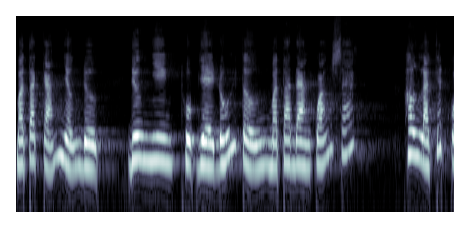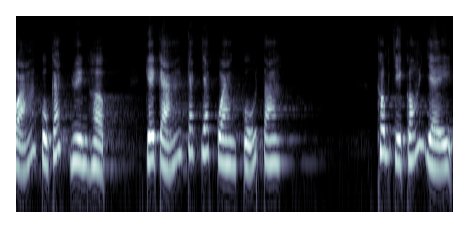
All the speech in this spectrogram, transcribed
mà ta cảm nhận được đương nhiên thuộc về đối tượng mà ta đang quan sát, hơn là kết quả của các duyên hợp, kể cả các giác quan của ta. Không chỉ có vậy,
